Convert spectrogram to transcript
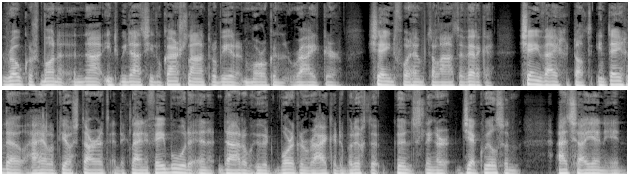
Rokers mannen... na intimidatie in elkaar slaan... proberen Morgan Riker Shane voor hem te laten werken. Shane weigert dat. Integendeel, hij helpt Joe Starrett en de kleine veeboeren... en daarom huurt Morgan Riker de beruchte gunslinger Jack Wilson uit Cheyenne in...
